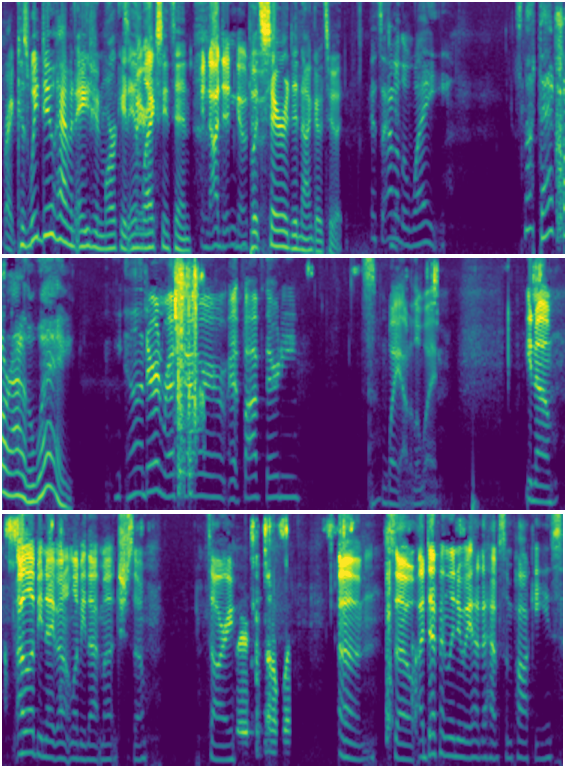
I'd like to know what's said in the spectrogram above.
Right. Because we do have an Asian market in very- Lexington, and I didn't go to but it. Sarah did not go to it. It's out of the way. It's not that far out of the way. Uh, during rush hour at five thirty, it's way out of the way. You know, I love you, Nate, but I don't love you that much. So, sorry. I don't play. Um, so I definitely knew we had to have some Pockies,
